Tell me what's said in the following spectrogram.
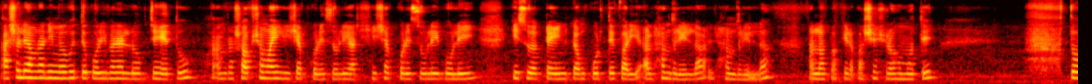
আসলে আমরা নিম্নবিত্ত পরিবারের লোক যেহেতু, আমরা সব সময় হিসাব করে চলি। আর হিসাব করে চলি বলেই কিছু একটা ইনকাম করতে পারি। আলহামদুলিল্লাহ আলহামদুলিল্লাহ। আল্লাহ পাকের অশেষ রহমতে। তো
